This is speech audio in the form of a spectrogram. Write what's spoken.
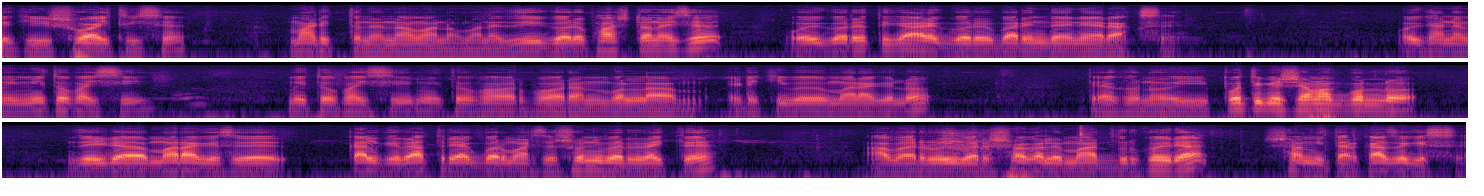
দেখি শোয়াই থইছে, মাটির তনে নামানো। মানে যে ঘরে ফার্স্ট আনাইছে ওই ঘরে থেকে আরেক ঘরের বারিন্দায় নিয়ে রাখছে। ওইখানে আমি মৃত পাইছি। মৃত পাইছি, মৃত পাওয়ার পর আমি বললাম, এটা কীভাবে মারা গেল? তো এখন ওই প্রতিবেশী আমাকে বলল যে, এটা মারা গেছে, কালকে রাত্রে একবার মারছে শনিবারে রাইতে। আবার রবিবারে সকালে মারধর কইরা স্বামী তার কাজে গেছে।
